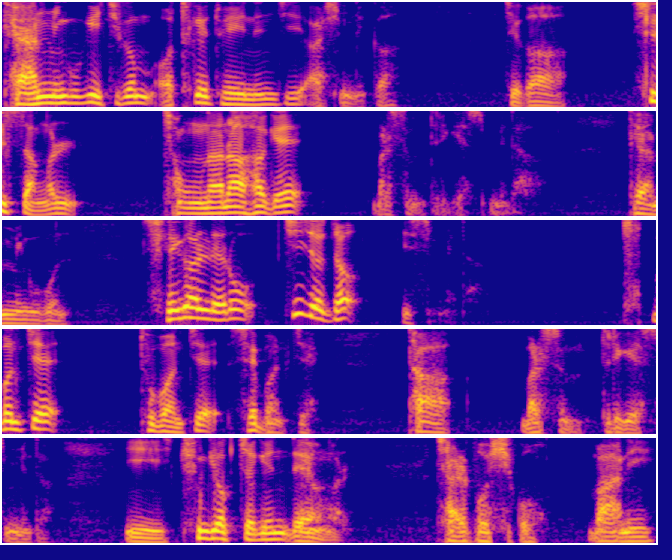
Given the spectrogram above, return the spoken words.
대한민국이 지금 어떻게 되어 있는지 아십니까? 제가 실상을 적나라하게 말씀드리겠습니다. 대한민국은 세 갈래로 찢어져 있습니다. 첫 번째, 두 번째, 세 번째 다 말씀드리겠습니다. 이 충격적인 내용을 잘 보시고 많이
